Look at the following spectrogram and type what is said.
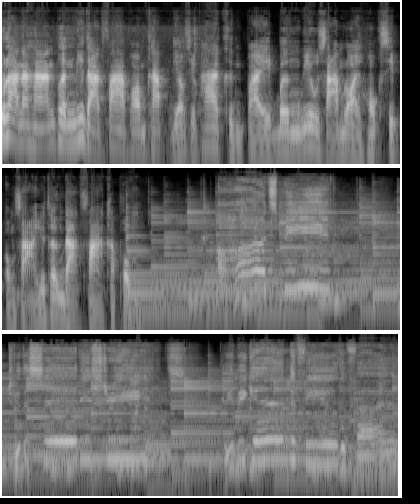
ยู่ร้านอาหารเพิ่นมีดาดฟ้าพร้อมครับ เดี๋ยวสิพาขึ้นไปเบิงวิว 360 องศาอยู่เทิงดาดฟ้าครับผม Our hearts beat to the city streets. We began to feel the fire.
